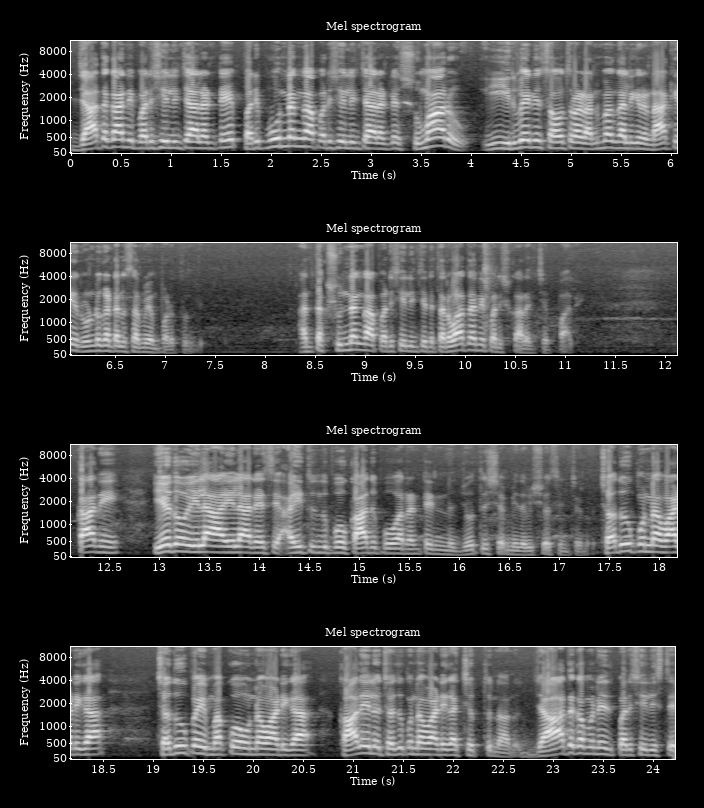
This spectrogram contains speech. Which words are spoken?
జాతకాన్ని పరిశీలించాలంటే పరిపూర్ణంగా పరిశీలించాలంటే సుమారు ఈ ఇరవై ఎనిమిది సంవత్సరాల అనుభవం కలిగిన నాకే రెండు గంటల సమయం పడుతుంది. అంత క్షుణ్ణంగా పరిశీలించిన తర్వాతనే పరిష్కారం చెప్పాలి. కానీ ఏదో ఇలా ఇలా అనేసి అవుతుంది పో కాదు పో అని అంటే నిన్ను జ్యోతిష్యం మీద విశ్వసించను. చదువుకున్న వాడిగా చదువుపై మక్కువ ఉన్నవాడిగా కాలేజీలో చదువుకున్నవాడిగా చెప్తున్నాను. జాతకం అనేది పరిశీలిస్తే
